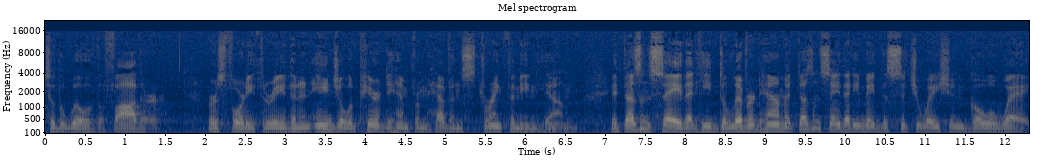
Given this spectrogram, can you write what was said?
to the will of the Father. Verse 43 Then an angel appeared to him from heaven, strengthening him. It doesn't say that he delivered him, it doesn't say that he made the situation go away.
